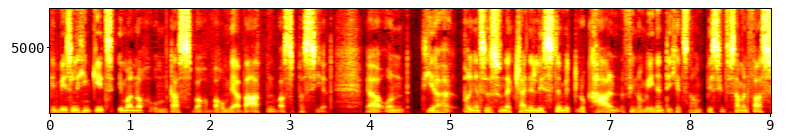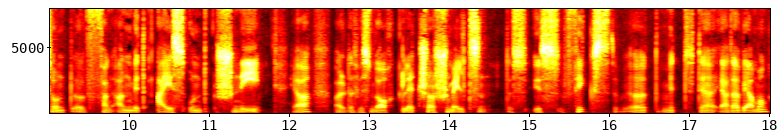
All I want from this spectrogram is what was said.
im Wesentlichen geht es immer noch um das, warum wir erwarten, was passiert. Ja, und die bringen jetzt so eine kleine Liste mit lokalen Phänomenen, die ich jetzt noch ein bisschen zusammenfasse und äh, fange an mit Eis und Schnee. Ja, weil das wissen wir auch, Gletscher schmelzen. Das ist fix äh, mit der Erderwärmung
